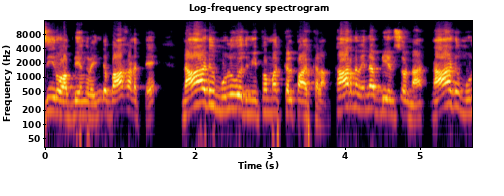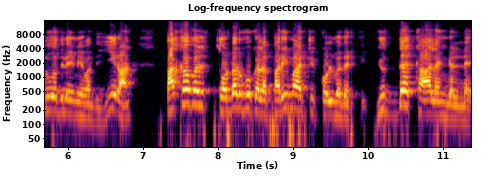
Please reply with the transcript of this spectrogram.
ஜீரோ அப்படிங்கிற இந்த வாகனத்தை நாடு முழுவதும் இப்ப மக்கள் பார்க்கலாம். காரணம் என்ன அப்படின்னு சொன்னா நாடு முழுவதிலுமே வந்து ஈரான் தகவல் தொடர்புகளை பரிமாற்றிக் கொள்வதற்கு யுத்த காலங்கள்ல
